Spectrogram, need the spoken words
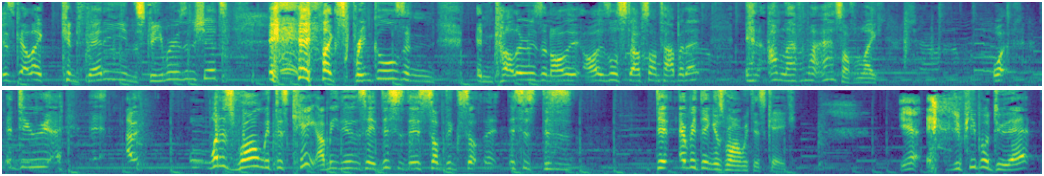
it's got like confetti and streamers and shit. Like sprinkles and and colors and all the, all these little stuffs on top of that. And i'm laughing my ass off. I'm like what? You, I, what is wrong with this cake i mean they say this is, this is something so this is this is th- everything is wrong with this cake Yeah. do people do that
